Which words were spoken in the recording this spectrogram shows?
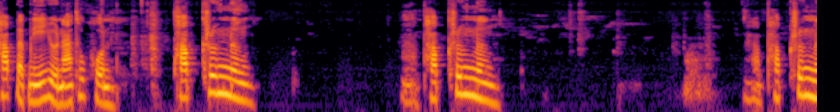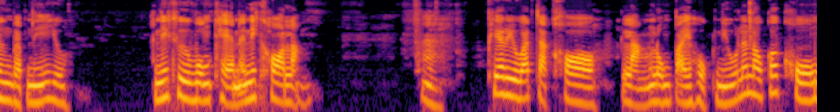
พับแบบนี้อยู่นะทุกคน พับครึ่งหนึ่งพับครึ่งหนึ่งพับครึ่งหนึ่งแบบนี้อยู่ อันนี้คือวงแขน อันนี้คอหลัง อ่า พี่ริวัดจากคอหลังลงไปหกนิ้วแล้วเราก็โค้ง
